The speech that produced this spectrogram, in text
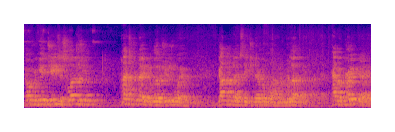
Don't forget Jesus loves you. Pastor David loves you as well. God bless each and every one of you. We love you. Have a great day.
